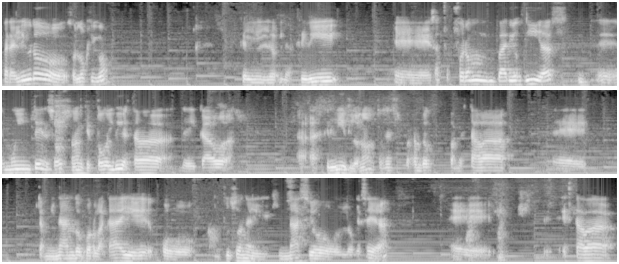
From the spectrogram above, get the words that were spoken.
para, el libro zoológico, que lo, escribí, eh, fueron varios días eh, muy intensos, aunque todo el día estaba dedicado a, escribirlo, ¿no? Entonces, por ejemplo, cuando estaba eh, caminando por la calle o incluso en el gimnasio o lo que sea, eh, estaba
